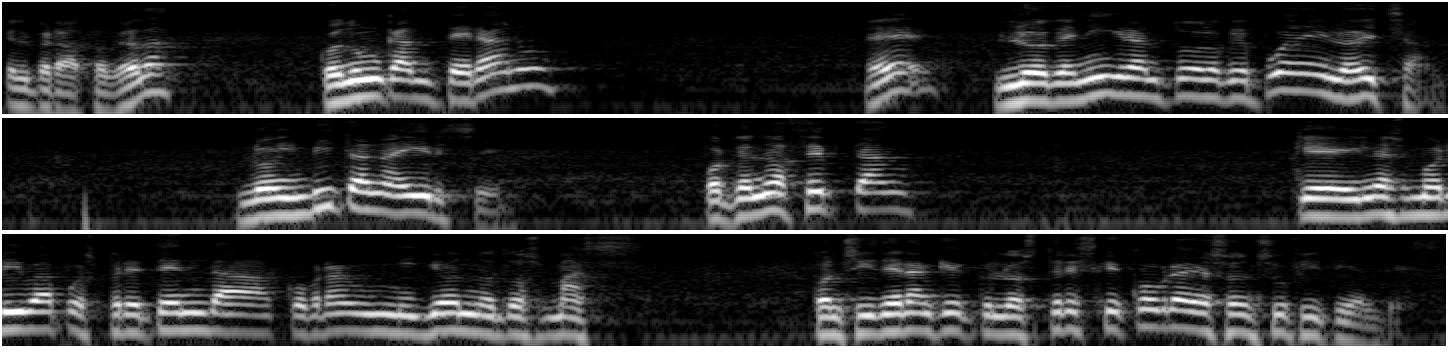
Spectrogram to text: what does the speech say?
el brazo, ¿verdad? Con un canterano, ¿eh? lo denigran todo lo que pueden y lo echan. Lo invitan a irse, porque no aceptan que Iles Moriba pues pretenda cobrar un millón o dos más. Consideran que los tres que cobra ya son suficientes.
